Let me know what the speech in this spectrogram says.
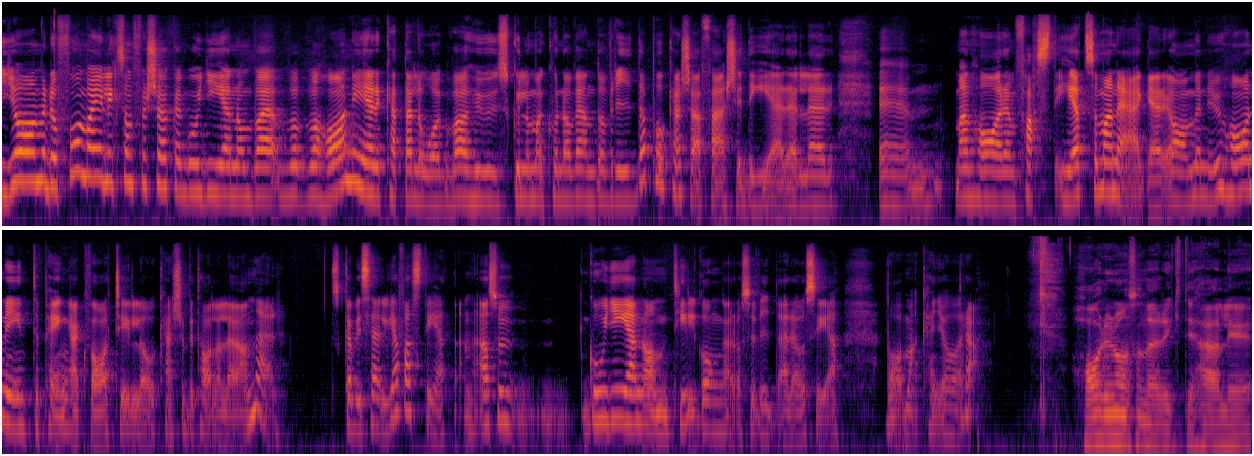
Ja, men då får man ju liksom försöka gå igenom vad, vad, vad har ni i er katalog? Vad, hur skulle man kunna vända och vrida på kanske affärsidéer eller eh, man har en fastighet som man äger. Ja, men nu har ni inte pengar kvar till att kanske betala löner. Ska vi sälja fastigheten? Alltså gå igenom tillgångar och så vidare och se vad man kan göra. Har du någon sån där riktigt härlig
